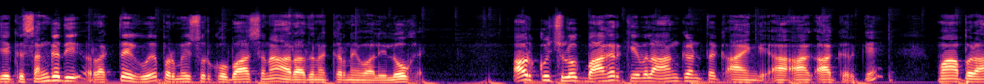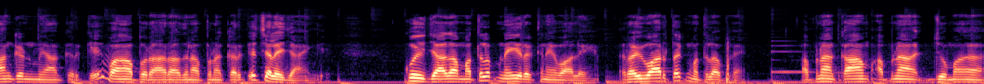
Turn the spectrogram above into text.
एक संगति रखते हुए परमेश्वर को उपासना, आराधना करने वाले लोग हैं। और कुछ लोग बाहर केवल आँगन तक आएँगे आ, आ करके वहाँ पर आँगन में आकर के वहाँ पर आराधना अपना करके चले जाएँगे। कोई ज़्यादा मतलब नहीं रखने वाले हैं। रविवार तक मतलब है। अपना काम अपना जो आ,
